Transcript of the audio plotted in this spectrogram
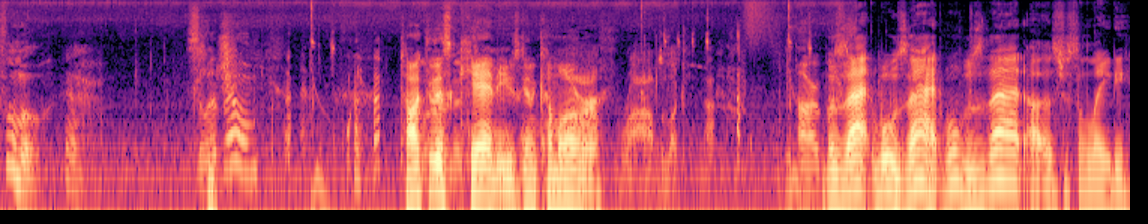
Fumu. Talk to this kid. He's gonna come over. What was that? What was that? What was that? Oh, that's just a lady.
